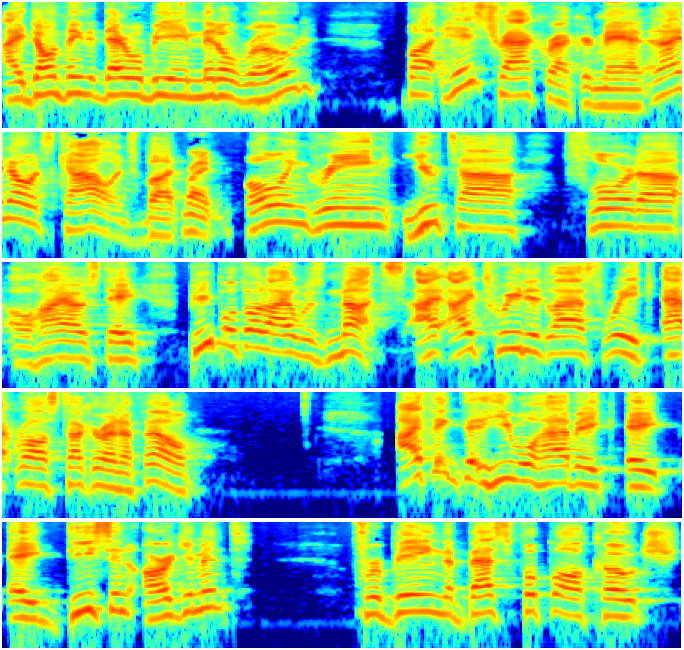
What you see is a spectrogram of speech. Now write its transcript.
I don't think that there will be a middle road. But his track record, man, and I know it's college, but right. Bowling Green, Utah, Florida, Ohio State, people thought I was nuts. I, I tweeted last week at Ross Tucker NFL. I think that he will have a, a, a decent argument for being the best football coach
